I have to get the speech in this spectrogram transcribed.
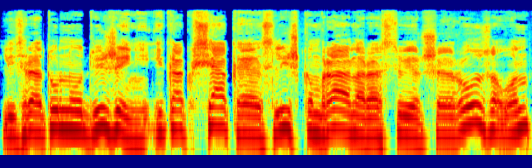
литературного движения. И как всякая слишком рано расцветшая роза, он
